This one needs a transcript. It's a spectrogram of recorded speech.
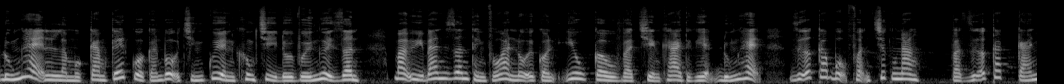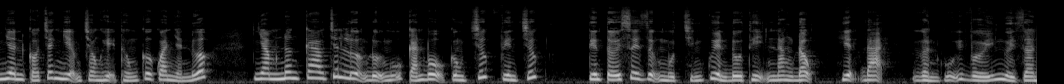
Đúng hẹn là một cam kết của cán bộ chính quyền không chỉ đối với người dân, mà Ủy ban dân thành phố Hà Nội còn yêu cầu và triển khai thực hiện đúng hẹn giữa các bộ phận chức năng và giữa các cá nhân có trách nhiệm trong hệ thống cơ quan nhà nước nhằm nâng cao chất lượng đội ngũ cán bộ công chức viên chức, tiến tới xây dựng một chính quyền đô thị năng động, hiện đại, gần gũi với người dân.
